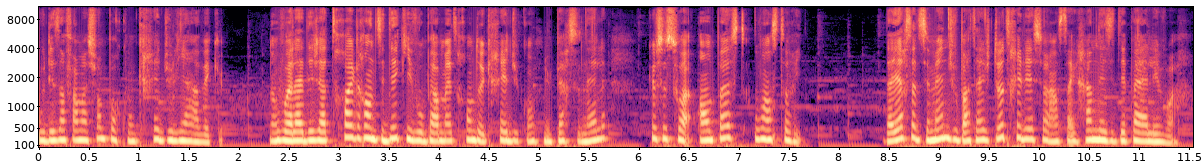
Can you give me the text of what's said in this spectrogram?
ou des informations pour qu'on crée du lien avec eux. Donc voilà déjà trois grandes idées qui vous permettront de créer du contenu personnel, que ce soit en post ou en story. D'ailleurs, cette semaine, je vous partage d'autres idées sur Instagram, n'hésitez pas à aller voir.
